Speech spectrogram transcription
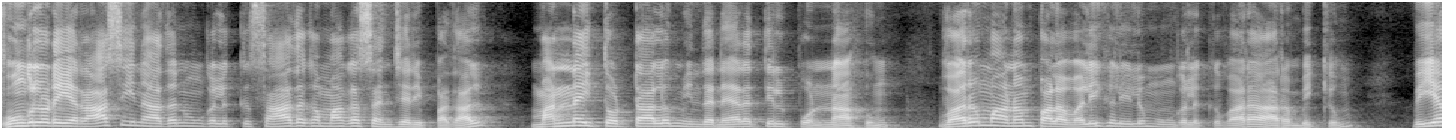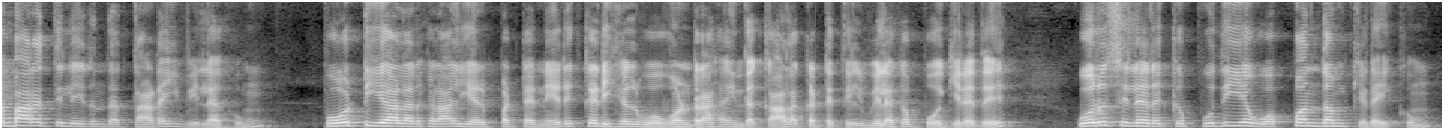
உங்களுடைய ராசிநாதன் உங்களுக்கு சாதகமாக சஞ்சரிப்பதால் மண்ணை தொட்டாலும் இந்த நேரத்தில் பொன்னாகும். வருமானம் பல வழிகளிலும் உங்களுக்கு வர ஆரம்பிக்கும். வியாபாரத்தில் இருந்த தடை விலகும். போட்டியாளர்களால் ஏற்பட்ட நெருக்கடிகள் ஒவ்வொன்றாக இந்த காலகட்டத்தில் விலகப் போகிறது. ஒரு சிலருக்கு புதிய ஒப்பந்தம் கிடைக்கும்.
